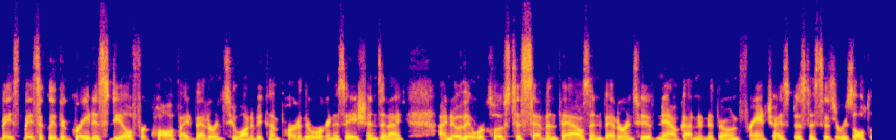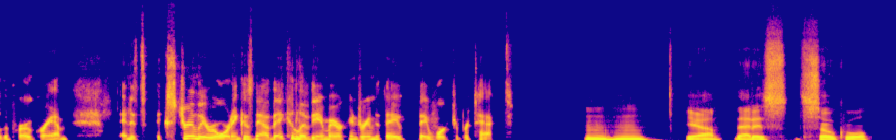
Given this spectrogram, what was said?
base, basically the greatest deal for qualified veterans who want to become part of their organizations. And I, I know that we're close to 7,000 veterans who have now gotten into their own franchise business as a result of the program. And it's extremely rewarding because now they can live the American dream that they've, they've worked to protect. Mm-hmm. Yeah, that is so cool.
